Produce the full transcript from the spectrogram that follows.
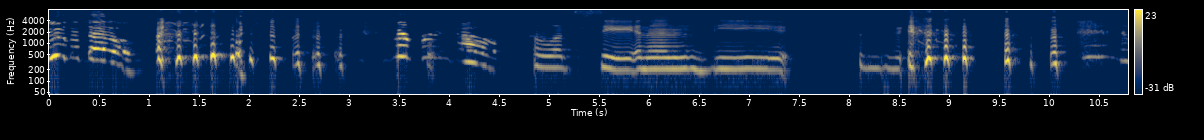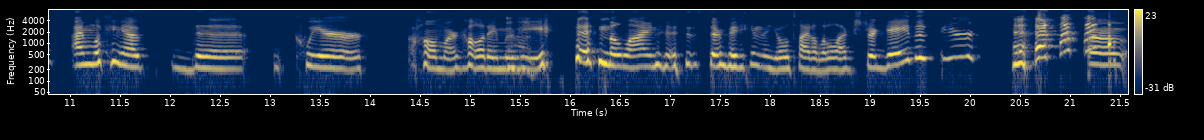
do them now. We're free now. Let's see. And then the, the- I'm looking at the queer Hallmark holiday movie, and the line is they're making the Yuletide a little extra gay this year. Um,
